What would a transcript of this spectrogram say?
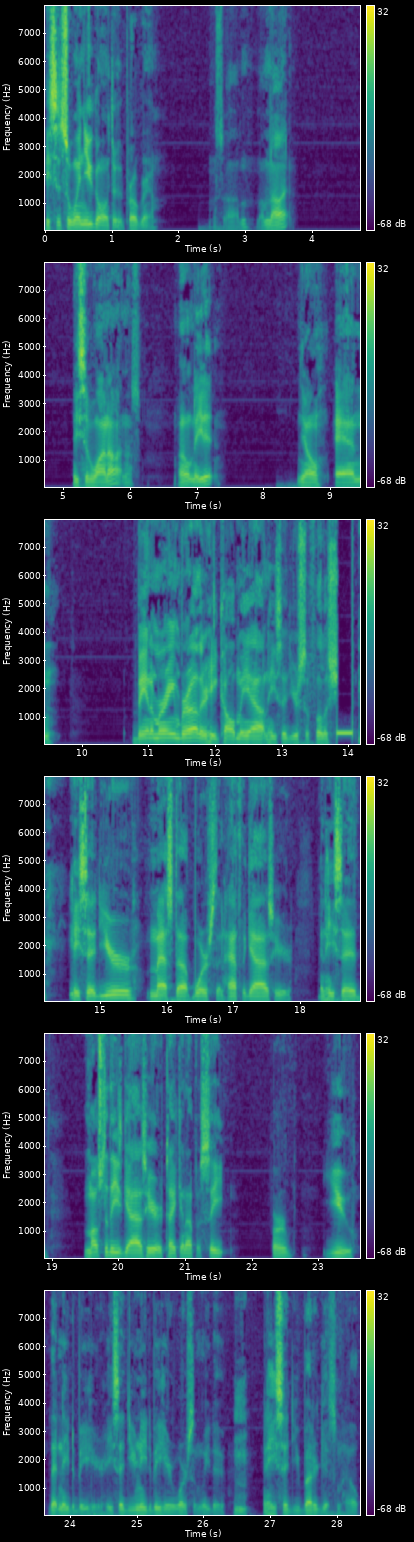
he said, so when you going through the program? I said, I'm, I'm not. He said, why not? I, said, I don't need it. You know, and being a Marine brother, he called me out and he said, You're so full of shit. he said, You're messed up worse than half the guys here. And he said, Most of these guys here are taking up a seat for you that need to be here. He said, You need to be here worse than we do. Hmm. And he said, You better get some help.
